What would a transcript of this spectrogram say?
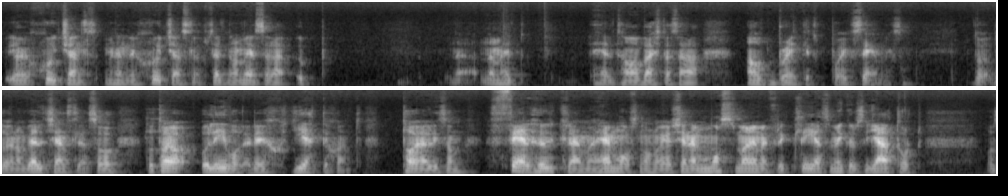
Jag är sjukt känslig, mina händer är sjukt känsliga. Speciellt när de är sådär upp. När, när de helt, helt har värsta såhär outbreaket på eksem liksom. Då, då, är de väldigt känsliga. Så då tar jag olivolja, det är jätteskönt. Tar jag liksom fel hudkräm hemma hos någon och jag känner att jag måste smörja mig för det kliar så mycket och det är så jävla torrt. Och,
